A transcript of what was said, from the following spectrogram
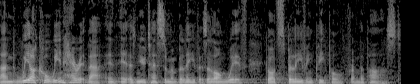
And we are called, we inherit that in, in, as New Testament believers along with God's believing people from the past.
